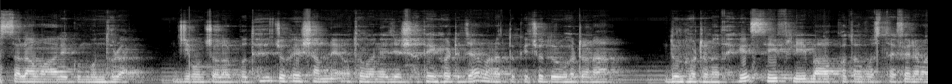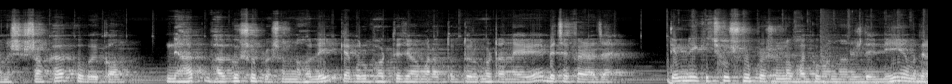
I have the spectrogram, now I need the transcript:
আসসালামু আলাইকুম বন্ধুরা। জীবন চলার পথে চোখের সামনে অথবা নিজের সাথেই ঘটে যায় মারাত্মক কিছু দুর্ঘটনা। দুর্ঘটনা থেকে সেফলি বা অক্ষত অবস্থায় ফেরা মানুষের সংখ্যা খুবই কম। নেহাত ভাগ্য সুপ্রসন্ন হলেই কেবল ঘটতে যাওয়া মারাত্মক দুর্ঘটনা এড়িয়ে বেঁচে ফেরা যায়। তেমনি কিছু সুপ্রসন্ন ভাগ্যবান মানুষদের নিয়ে আমাদের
